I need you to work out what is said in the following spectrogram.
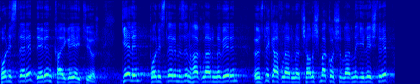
polisleri derin kaygıya itiyor. Gelin polislerimizin haklarını verin, özlük haklarını, çalışma koşullarını iyileştirip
